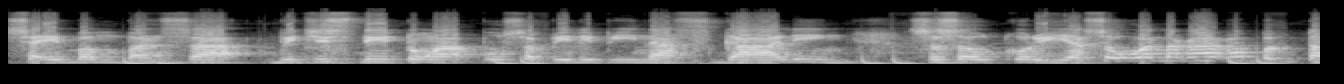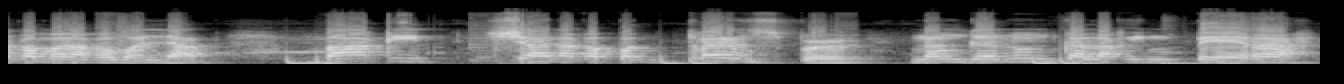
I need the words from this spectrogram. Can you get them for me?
sa ibang bansa which is dito nga po sa Pilipinas galing sa South Korea. So wala nakakapagtaka mga kawanlab, bakit siya nakapag-transfer ng ganun kalaking pera?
